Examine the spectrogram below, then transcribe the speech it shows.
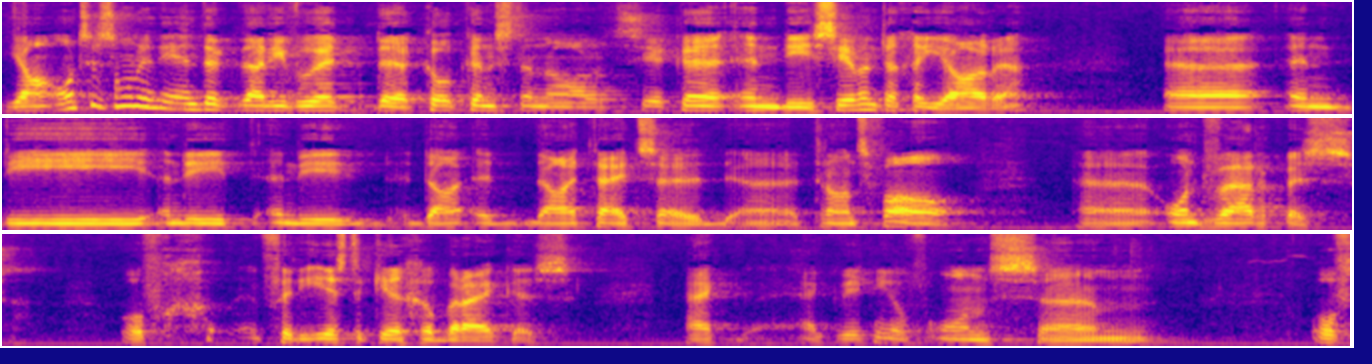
Ja, ons is onder die indruk dat die woord uh, kulkunstenaar seker in die 70e jare uh in die in die in die daai daai tyd se uh, Transvaal uh ontwerp is of vir die eerste keer gebruik is. Ek ek weet nie of ons ehm um, of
